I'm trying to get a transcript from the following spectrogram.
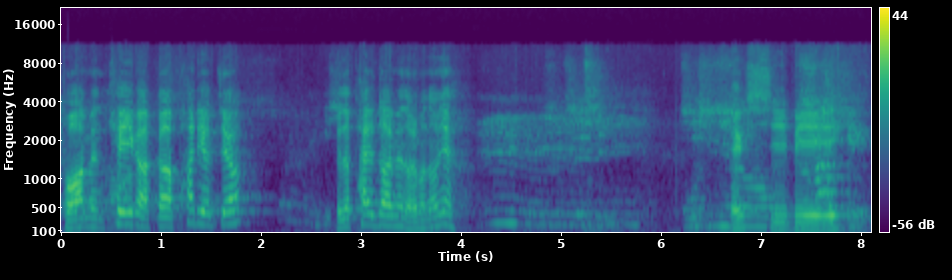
더하면 K가 아까 8이었죠? 여기다 8 더하면 얼마 나오냐? 112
